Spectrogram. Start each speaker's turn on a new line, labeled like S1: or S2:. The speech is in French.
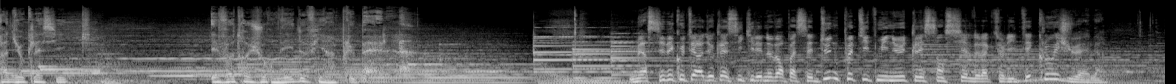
S1: Radio Classique. Et votre journée devient plus belle.
S2: Merci d'écouter Radio Classique. Il est 9h passé d'une petite minute. L'essentiel de l'actualité. Chloé Juel.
